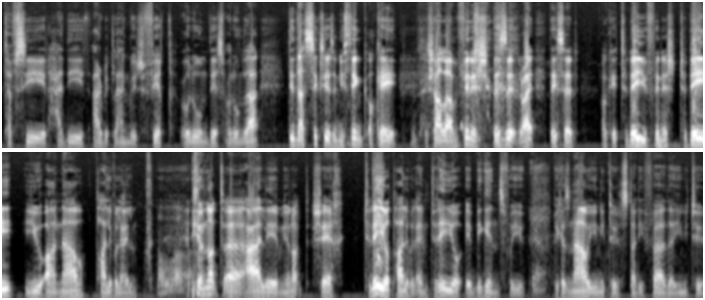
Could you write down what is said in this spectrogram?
tafsir hadith arabic language fiqh ulum this ulum that. Did that 6 years and you think okay inshallah i'm finished. This is it right? They said okay today you finished today you are now talib al-ilm Allah. you're not uh, alim you're not sheikh. Today you're talib al-ilm today you're, it begins for you. Yeah. because now you need to study further. You need to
